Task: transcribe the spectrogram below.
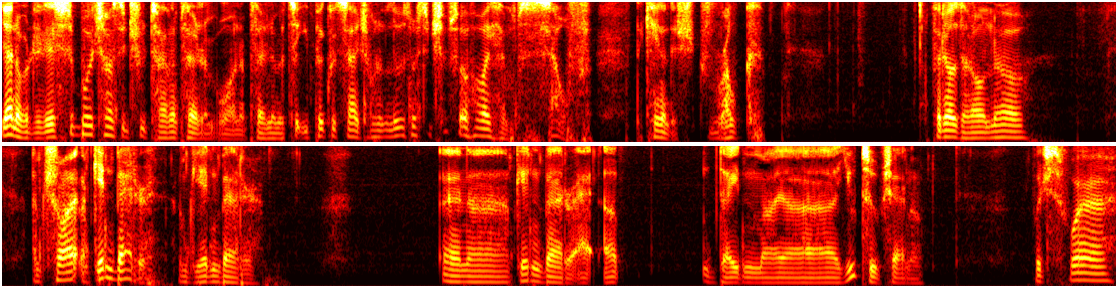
Yeah, no, but it is your boy Chauncy TRU Talon, player number one. Player number two, you pick which side you want to lose. Mr. Chips Ahoy himself, the king of the stroke. For those that don't know, I'm trying, I'm getting better. I'm getting better. And uh, I'm getting better at updating my uh, YouTube channel. Which where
